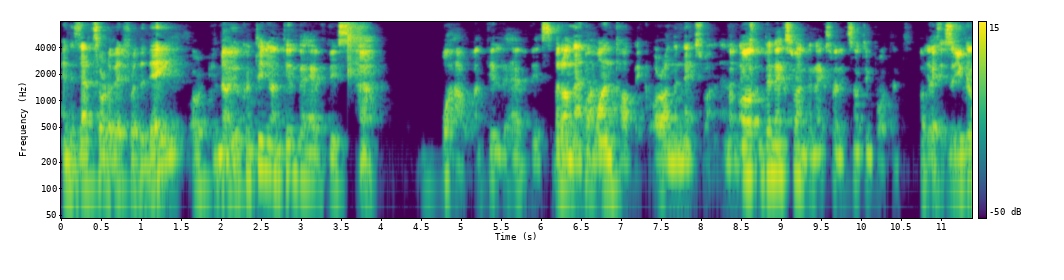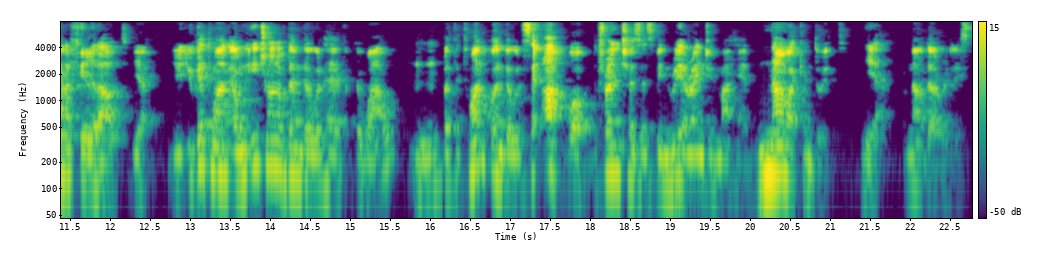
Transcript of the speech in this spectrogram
And is that sort of it for the day, or No, you continue until they have this. wow, until they have this. But on that Wow. one topic, or on the next one, and the next Oh, one. the next one, the next one, it's not important. Okay, Yes, so you kind of feel it out. Yeah. You, you get one on each one of them. They will have a wow, hmm but at one point they will say, "Ah, whoa, the franchise has been rearranged in my head. Now I can do it. Yeah. Now they are released."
